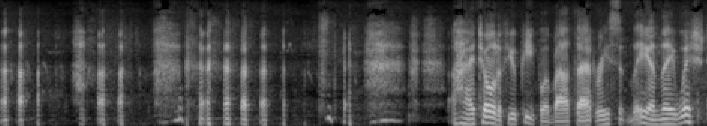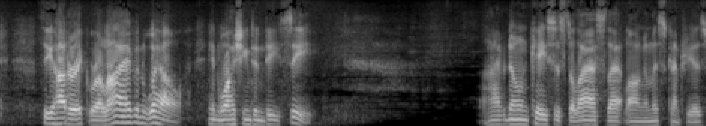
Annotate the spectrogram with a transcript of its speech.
I told a few people about that recently, and they wished Theodoric were alive and well in Washington, D.C. I've known cases to last that long in this country. As,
